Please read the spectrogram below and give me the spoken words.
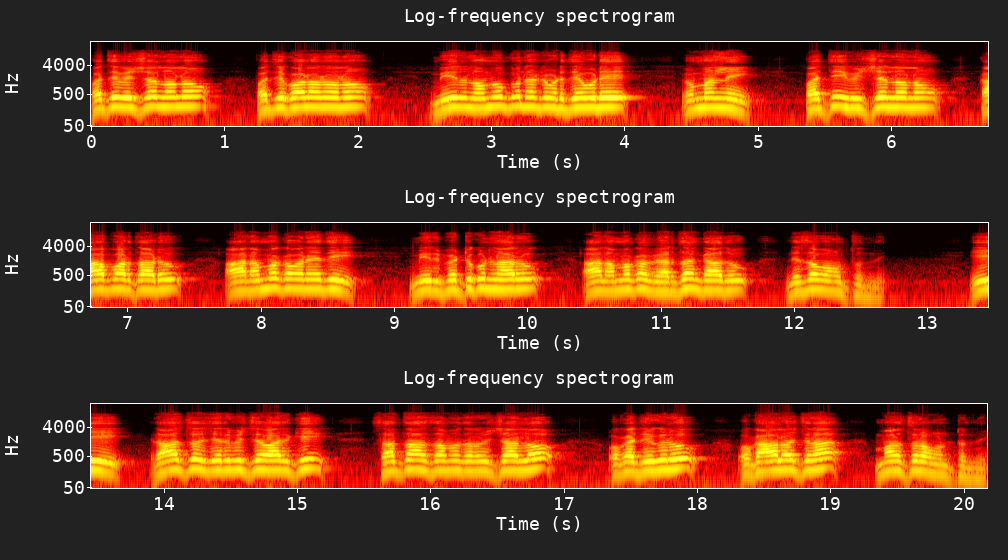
ప్రతి విషయంలోనూ ప్రతి కోణంలోనూ మీరు నమ్ముకున్నటువంటి దేవుడే మిమ్మల్ని ప్రతి విషయంలోనూ కాపాడుతాడు. ఆ నమ్మకం అనేది మీరు పెట్టుకున్నారు. ఆ నమ్మకం వ్యర్థం కాదు నిజమవుతుంది. ఈ రాష్ట్రంలో జన్మించిన వారికి సంతాన సంబంధం విషయాల్లో ఒక దిగులు ఒక ఆలోచన మనసులో ఉంటుంది.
